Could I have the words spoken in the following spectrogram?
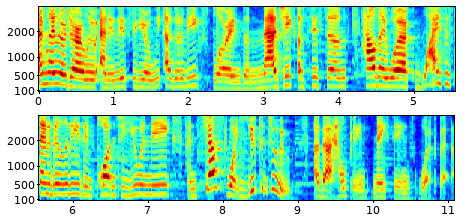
I'm Leyla Acaroglu, and in this video, we are going to be exploring the magic of systems, how they work, why sustainability is important to you and me, and just what you could do about helping make things work better.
